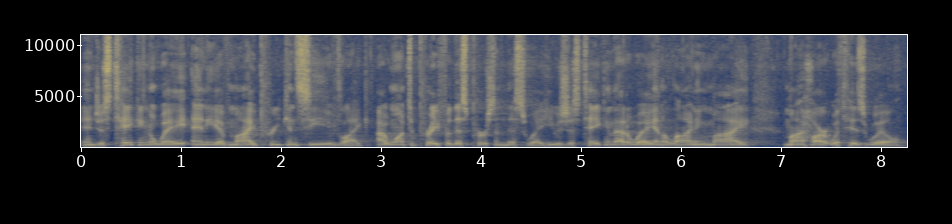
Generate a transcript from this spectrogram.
and just taking away any of my preconceived, like, I want to pray for this person this way. He was just taking that away and aligning my, my heart with His will.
